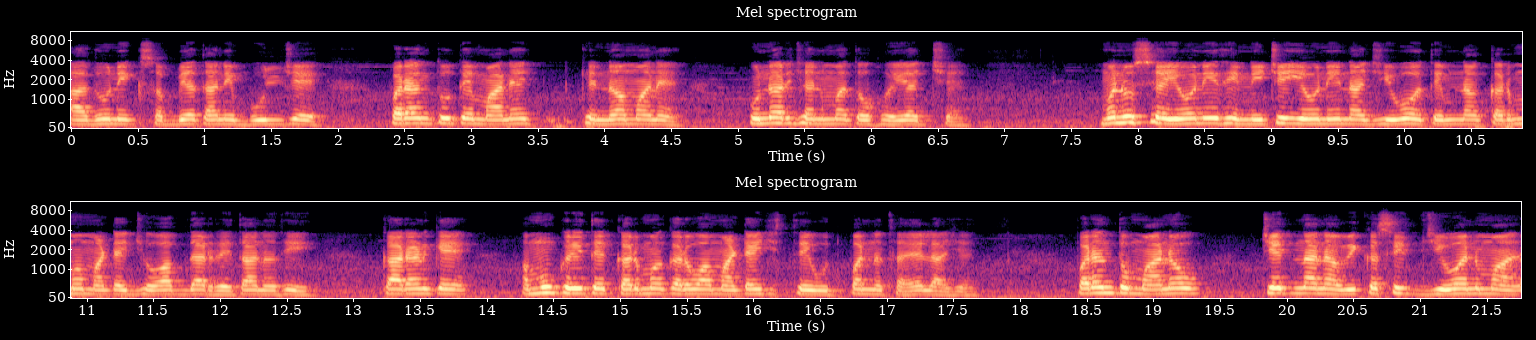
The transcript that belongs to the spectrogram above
આધુનિક સભ્યતાની ભૂલ છે, પરંતુ તે માને કે ન માને, પુનર્જન્મ તો હોય જ છે. મનુષ્ય યોનિથી નીચે યોનિના જીવો તેમના કર્મ માટે જવાબદાર રહેતા નથી, કારણ કે અમુક રીતે કર્મ કરવા માટે જ તે ઉત્પન્ન થયેલા છે. પરંતુ માનવ ચેતનાના વિકસિત જીવનમાં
